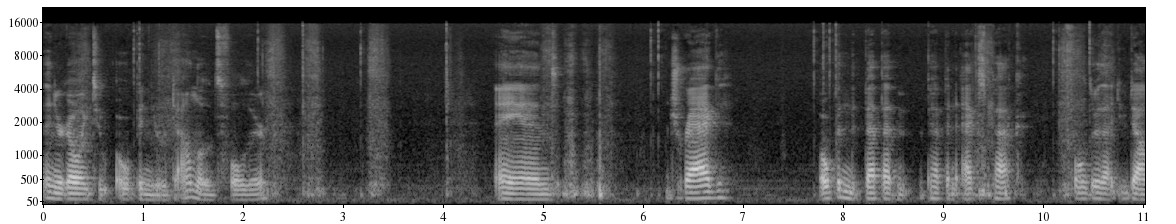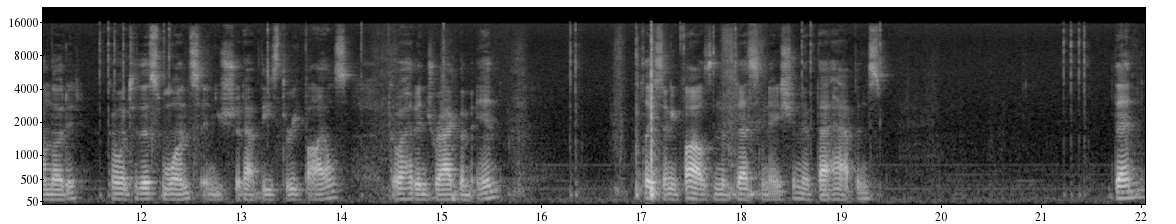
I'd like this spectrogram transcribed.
then you're going to open your downloads folder and drag open the BepInExPack folder that you downloaded. Go into this once and you should have these three files. Go ahead and drag them in. Place any files in the destination if that happens. Then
